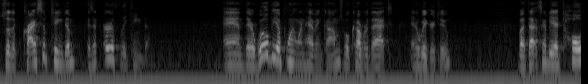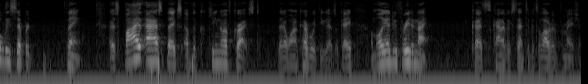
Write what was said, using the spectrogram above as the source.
So the Christ of kingdom is an earthly kingdom. And there will be a point when heaven comes. We'll cover that in a week or two. But that's going to be a totally separate thing. There's five aspects of the kingdom of Christ that I want to cover with you guys, okay? I'm only going to do three tonight because it's kind of extensive. It's a lot of information.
